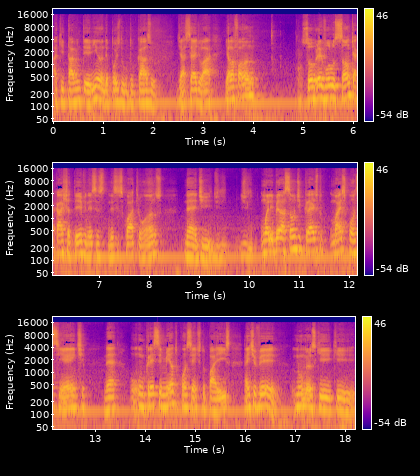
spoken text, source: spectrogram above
aqui estava interina depois do, do caso de assédio lá, e ela falando sobre a evolução que a Caixa teve nesses, nesses quatro anos, né, de, de, de uma liberação de crédito mais consciente, né, um crescimento consciente do país. A gente vê números que, que,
